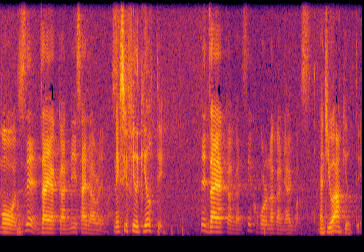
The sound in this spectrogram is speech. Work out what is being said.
もうですね罪悪感に苛まれます makes you feel guilty. で罪悪感がですね心の中にあります And you are guilty.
